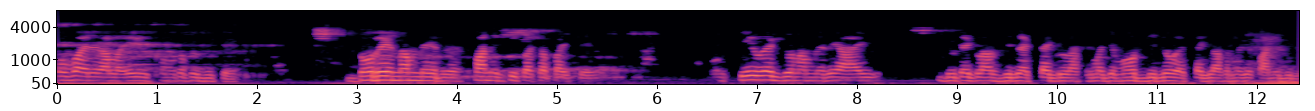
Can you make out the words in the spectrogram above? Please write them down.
সবাই আল্লাহ এই ক্ষমতা তো দিছে। দরে নামের পানির পিপাসা পাইছে। কেউ একজন আপনার আই দুটা গ্লাস দিল, একটা গ্লাসের মাঝে মদ দিল, একটা গ্লাসের মাঝে পানি দিল।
